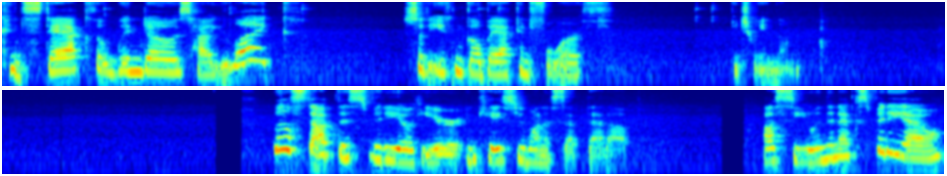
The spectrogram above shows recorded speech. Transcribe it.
Can stack the windows how you like so that you can go back and forth between them. We'll stop this video here in case you want to set that up. I'll see you in the next video.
